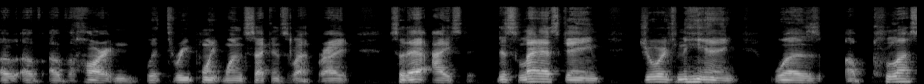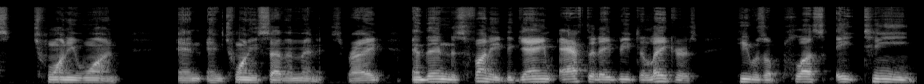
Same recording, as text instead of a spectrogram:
of, of, of Harden with 3.1 seconds left, right? So that iced it. This last game, Georges Niang was a plus 21 in, in 27 minutes, right? And then it's funny, the game after they beat the Lakers, he was a plus 18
